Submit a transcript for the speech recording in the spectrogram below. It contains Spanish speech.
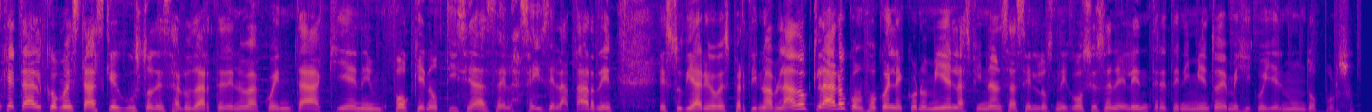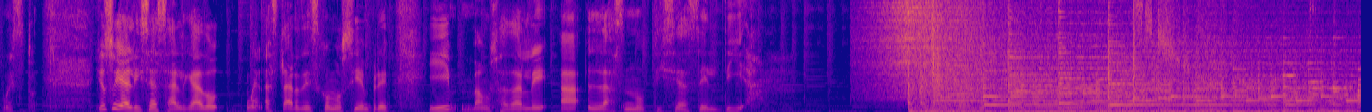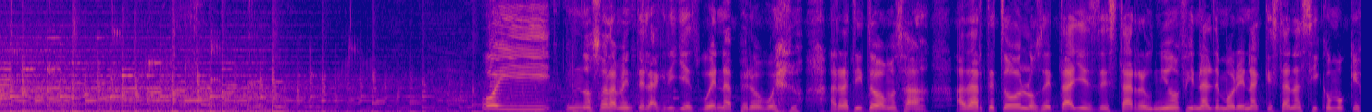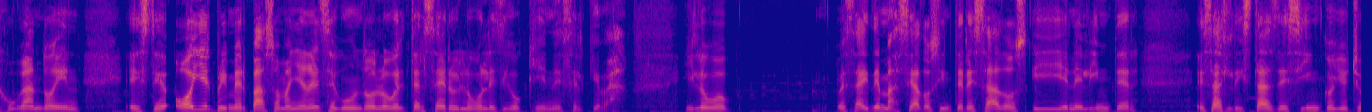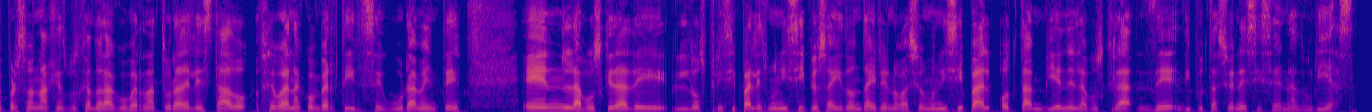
¿qué tal? ¿Cómo estás? Qué gusto de saludarte de nueva cuenta aquí en Enfoque Noticias de las 6 de la tarde. Estudiario Vespertino hablado, claro, con foco en la economía, en las finanzas, en los negocios, en el entretenimiento de México y el mundo, por supuesto. Yo soy Alicia Salgado. Buenas tardes, como siempre, y vamos a darle a las noticias del día. Hoy no solamente la grilla es buena, pero bueno, a ratito vamos a, darte todos los detalles de esta reunión final de Morena que están así como que jugando en este hoy el primer paso, mañana el segundo, luego el tercero y luego les digo quién es el que va. Y luego pues hay demasiados interesados y en el Inter esas listas de cinco y ocho personajes buscando la gubernatura del estado se van a convertir seguramente en la búsqueda de los principales municipios, ahí donde hay renovación municipal, o también en la búsqueda de diputaciones y senadurías.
